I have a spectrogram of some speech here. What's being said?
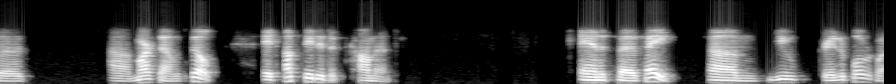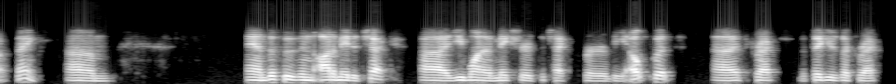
the uh, markdown was built, it updated its comment. And it says, hey, um, you created a pull request, thanks. Um, and this is an automated check. Uh, you want to make sure to check for the output uh, is correct, the figures are correct.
